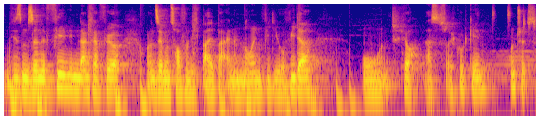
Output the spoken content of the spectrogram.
In diesem Sinne vielen lieben Dank dafür und dann sehen wir uns hoffentlich bald bei einem neuen Video wieder. Und ja, lasst es euch gut gehen und tschüss.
